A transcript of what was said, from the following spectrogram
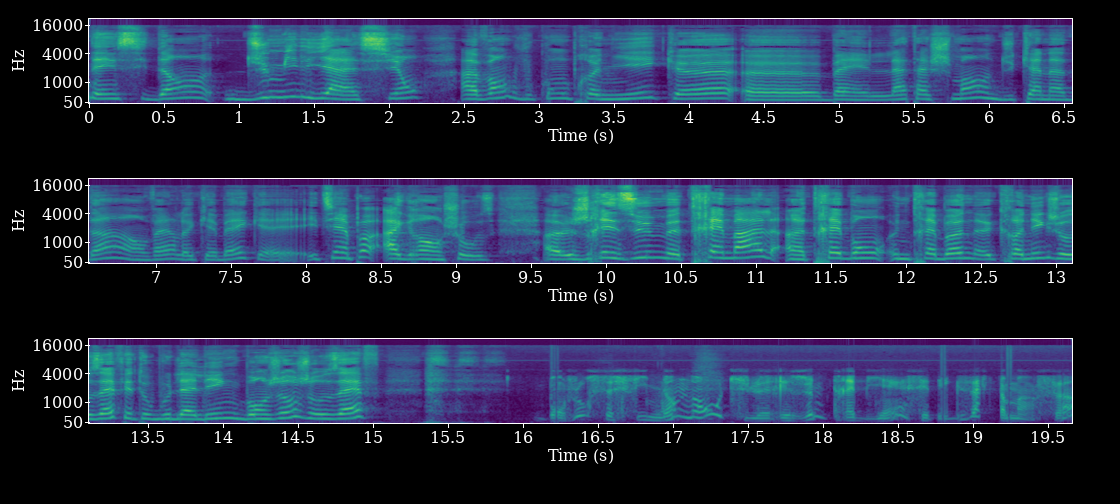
d'incidents d'humiliation avant que vous compreniez que euh, ben l'attachement du Canada envers le Québec, euh, il tient pas à grand chose. je résume très mal un très bon, une très bonne chronique. Joseph est au bout de la ligne. Bonjour Joseph. Bonjour Sophie. Non, non, tu le résumes très bien. C'est exactement ça.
